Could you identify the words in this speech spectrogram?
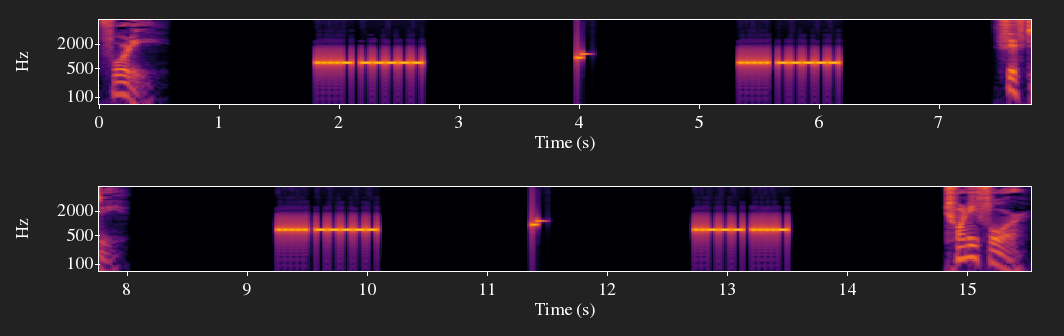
40. 50. 24.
